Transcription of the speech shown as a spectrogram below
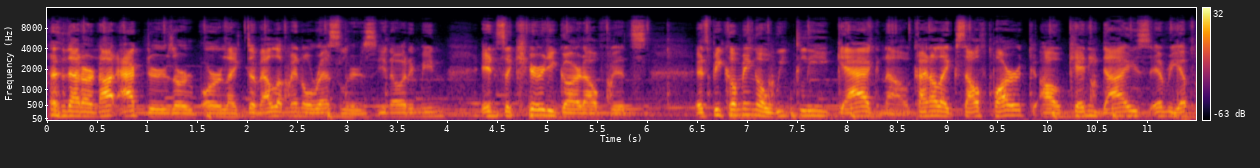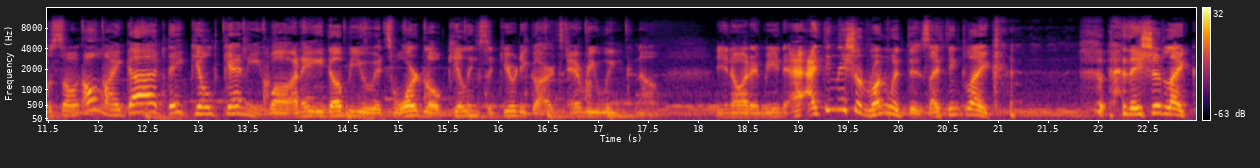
that are not actors or, or like developmental wrestlers, you know what I mean? In security guard outfits. It's becoming a weekly gag now. Kind of like South Park, how Kenny dies every episode. Oh my god, they killed Kenny. Well, on AEW, it's Wardlow killing security guards every week now. You know what I mean? I, think they should run with this. I think like. they should like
